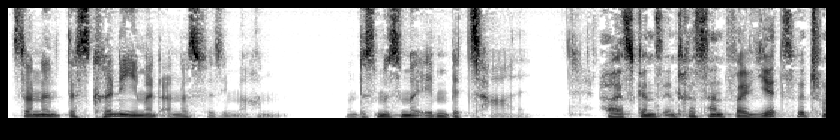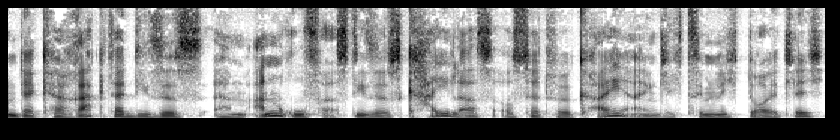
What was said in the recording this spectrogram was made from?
sondern das könne jemand anders für sie machen. Und das müssen wir eben bezahlen. Aber es ist ganz interessant, weil jetzt wird schon der Charakter dieses ähm, Anrufers, dieses Keilers aus der Türkei eigentlich ziemlich deutlich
